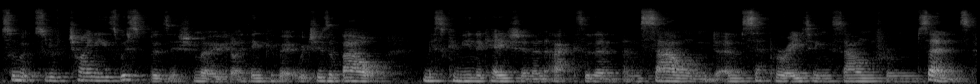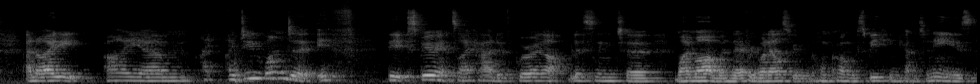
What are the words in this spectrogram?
some sort of Chinese whispers-ish mode, I think of it, which is about miscommunication and accident and sound and separating sound from sense. And I, I, um, I, I do wonder if the experience I had of growing up listening to my mum and everyone else in Hong Kong speaking Cantonese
